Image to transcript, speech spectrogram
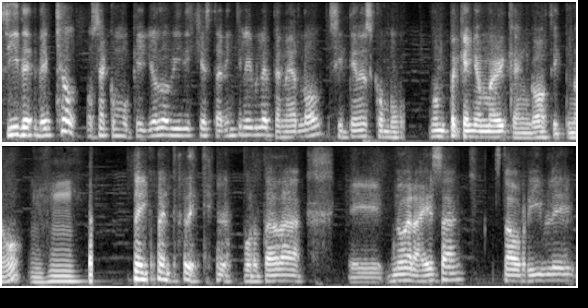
Sí, de, de, hecho, o sea, como que yo lo vi y dije, estaría increíble tenerlo si tienes como un pequeño American Gothic, ¿no? Uh -huh. Me di cuenta de que la portada eh, no era esa, está horrible,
